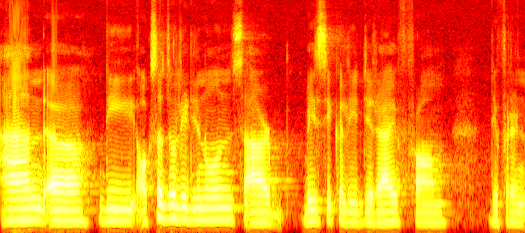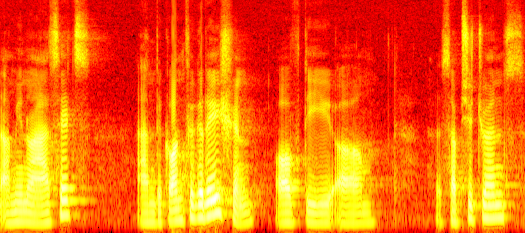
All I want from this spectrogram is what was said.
and the oxazolidinones are basically derived from different amino acids and the configuration of the um, substituents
